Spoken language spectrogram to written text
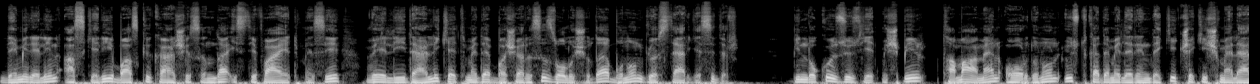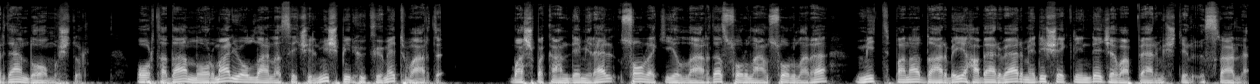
Demirel'in askeri baskı karşısında istifa etmesi ve liderlik etmede başarısız oluşu da bunun göstergesidir. 1971 tamamen ordunun üst kademelerindeki çekişmelerden doğmuştur. Ortada normal yollarla seçilmiş bir hükümet vardı. Başbakan Demirel sonraki yıllarda sorulan sorulara MIT bana darbeyi haber vermedi şeklinde cevap vermiştir ısrarla.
